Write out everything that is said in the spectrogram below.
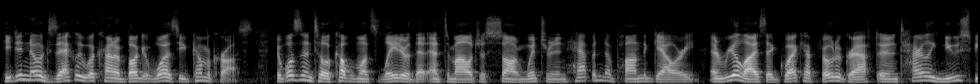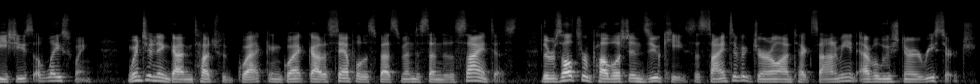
He didn't know exactly what kind of bug it was he'd come across. It wasn't until a couple months later that entomologist Shaun Winterton happened upon the gallery and realized that Guek had photographed an entirely new species of lacewing. Winterton got in touch with Guek, and Guek got a sample of the specimen to send to the scientist. The results were published in Zookeys, the scientific journal on taxonomy and evolutionary research.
